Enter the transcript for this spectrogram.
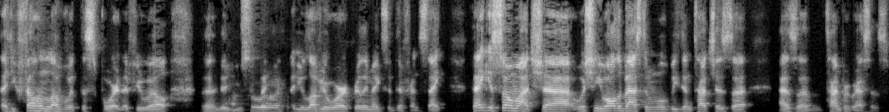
that you fell in love with the sport, if you will. Uh, that Absolutely. You, that you love your work really makes a difference. Thank, thank you so much. Uh, wishing you all the best, and we'll be in touch as uh, as uh, time progresses.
